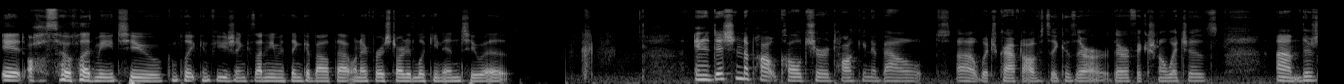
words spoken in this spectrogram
it also led me to complete confusion because I didn't even think about that when I first started looking into it. In addition to pop culture talking about uh, witchcraft, obviously, because there are there are fictional witches, um, there's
